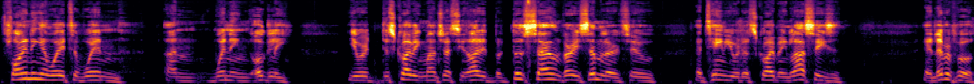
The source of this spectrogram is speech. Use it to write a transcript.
Finding a way to win and winning ugly. You were describing Manchester United, but it does sound very similar to a team you were describing last season in Liverpool.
